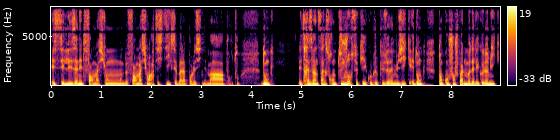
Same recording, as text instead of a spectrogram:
Et c'est les années de formation, de formation artistique, c'est valable pour le cinéma, pour tout. Donc, les 13-25 seront toujours ceux qui écoutent le plus de la musique. Et donc, tant qu'on change pas de modèle économique,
